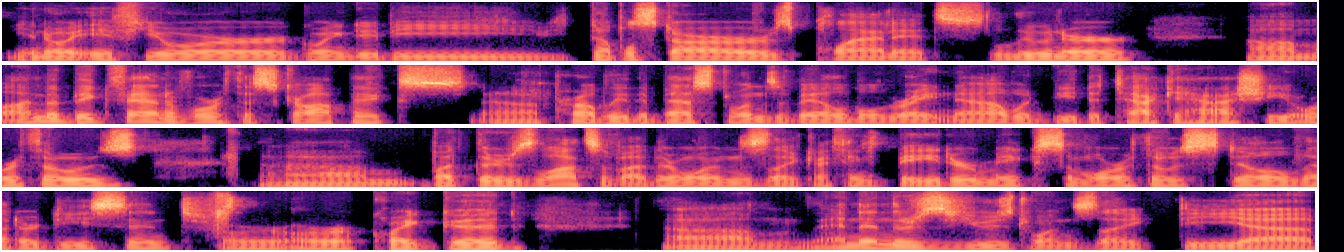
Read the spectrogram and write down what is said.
you know, if you're going to be double stars, planets, lunar, um, I'm a big fan of orthoscopics. Uh, probably the best ones available right now would be the Takahashi orthos, um, but there's lots of other ones. Like I think Baader makes some orthos still that are decent or, or quite good. Um, and then there's used ones like the uh,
